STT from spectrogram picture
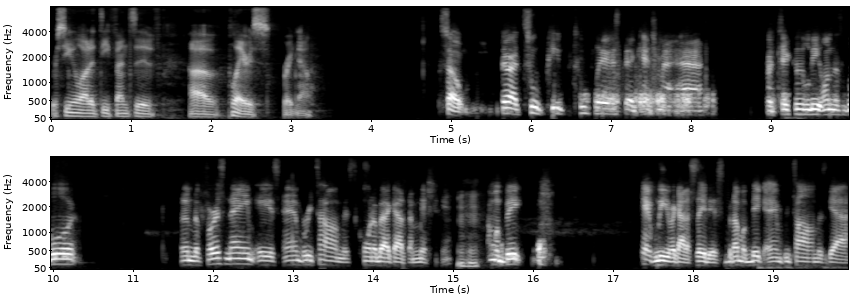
we're seeing a lot of defensive uh, players right now. So there are two people, two players that catch my eye, particularly on this board. And the first name is Ambry Thomas, cornerback out of Michigan. Mm-hmm. I'm a big can't believe I gotta say this, but I'm a big Ambry Thomas guy,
